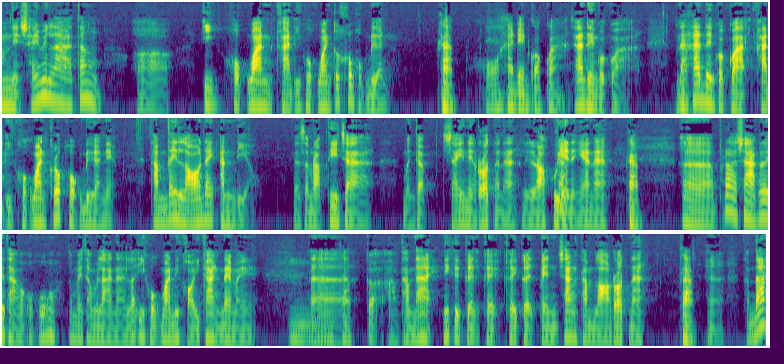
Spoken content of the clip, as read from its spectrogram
ำเนี่ยใช้เวลาตั้งเอ่ออีกหกวันขาดอีกหกวันก็ครบหกเดือน ครับโอ้ห้าเดือนกว่ากว่าห้าเดือนกว่าๆนะห้าเดือนกว่าๆขาดอีกหกวันครบหกเดือนเนี่ยทำได้ล้อได้อันเดียวนะสำหรับที่จะเหมือนกับใช้ในรถนะนะหรือล้อเกวียนอย่างเงี้ยนะ ครับเอ่อพระราชาก็เลยถามว่าโอ้โหทำไมทำเวลานานแล้วอีกหกวันนี่ขออีกข้างได้ไหมอืมเอ่อครับก็เอาทำได้ นี่คือเกิดเคยเคยเกิดเป็นช่างทำล้อรถนะครับเออทำได้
